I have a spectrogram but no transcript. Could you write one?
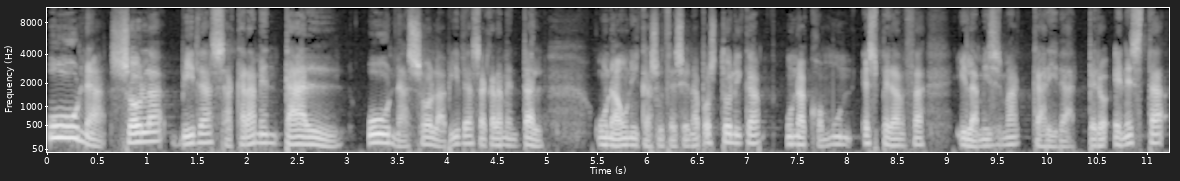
una sola vida sacramental, una sola vida sacramental una única sucesión apostólica, una común esperanza y la misma caridad. Pero en esta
